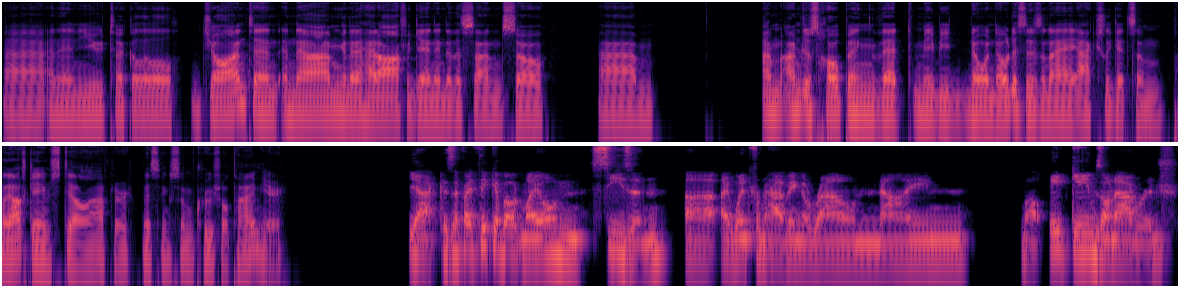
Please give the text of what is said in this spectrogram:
Uh, and then you took a little jaunt, and, and now I'm going to head off again into the sun. So um, I'm, I'm just hoping that maybe no one notices and I actually get some playoff games still after missing some crucial time here. Yeah, because if I think about my own season, uh, I went from having around nine, well, eight games on average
